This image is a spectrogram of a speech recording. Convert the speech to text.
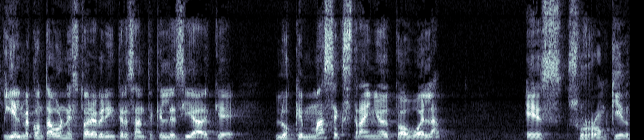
y él me contaba una historia bien interesante que él decía que lo que más extraño de tu abuela es su ronquido.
